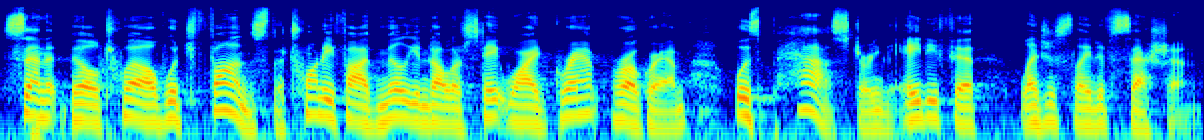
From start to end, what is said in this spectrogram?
Senate Bill 12, which funds the $25 million statewide grant program, was passed during the 85th legislative session.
